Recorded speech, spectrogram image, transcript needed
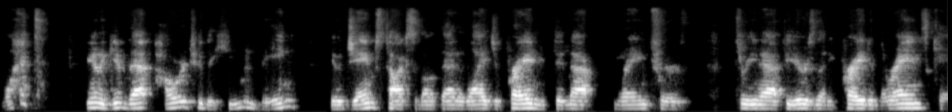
What? You're going to give that power to the human being? You know, James talks about that. Elijah prayed and did not rain for three and a half years, and then he prayed and the rains came.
